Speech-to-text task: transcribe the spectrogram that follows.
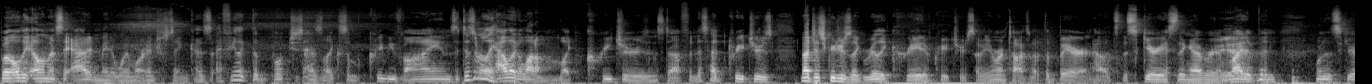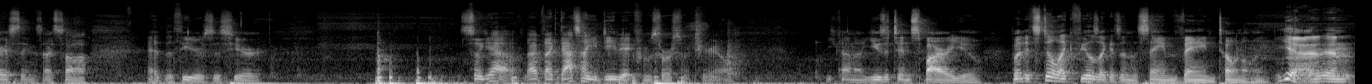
But all the elements they added made it way more interesting because I feel like the book just has like some creepy vines. It doesn't really have like a lot of like creatures and stuff. And this had creatures, not just creatures, like really creative creatures. I mean, everyone talks about the bear and how it's the scariest thing ever. It Yeah. might have been one of the scariest things I saw at the theaters this year. So yeah, that, like that's how you deviate from source material. You kind of use it to inspire you, but it still like feels like it's in the same vein tonally. Yeah, and, and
